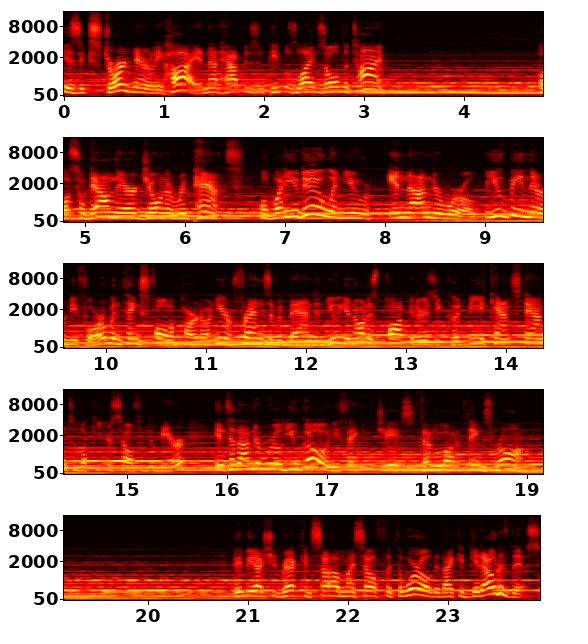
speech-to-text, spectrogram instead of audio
is extraordinarily high and that happens in people's lives all the time. Also down there, Jonah repents. Well, what do you do when you're in the underworld? You've been there before when things fall apart on you. Your friends have abandoned you. You're not as popular as you could be. You can't stand to look at yourself in the mirror. Into the underworld you go and you think, geez, I've done a lot of things wrong. Maybe I should reconcile myself with the world and I could get out of this.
